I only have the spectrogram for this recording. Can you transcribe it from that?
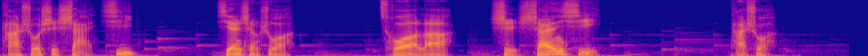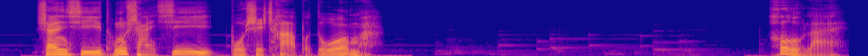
他说是陕西。先生说：“错了，是山西。”他说。山西同陕西不是差不多吗？后来，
